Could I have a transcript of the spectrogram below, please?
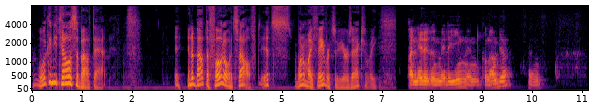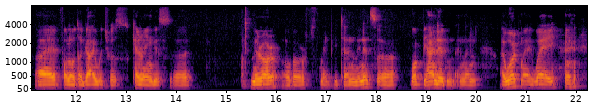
What can you tell us about that? And about the photo itself. It's one of my favorites of yours, actually. I made it in Medellin in Colombia, and I followed a guy which was carrying this uh, mirror over maybe 10 minutes, uh, walked behind it, and, and then I worked my way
